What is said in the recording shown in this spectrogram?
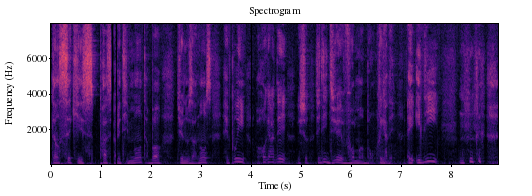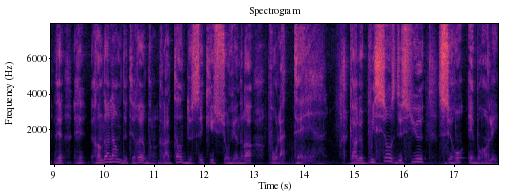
dans ce qui se passe effectivement, d'abord Dieu nous annonce, et puis regardez les choses. J'ai dit Dieu est vraiment bon, regardez. Et il dit, rendant l'âme de terreur dans, l'attente de ce qui surviendra pour la terre, car les puissances des cieux seront ébranlées.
